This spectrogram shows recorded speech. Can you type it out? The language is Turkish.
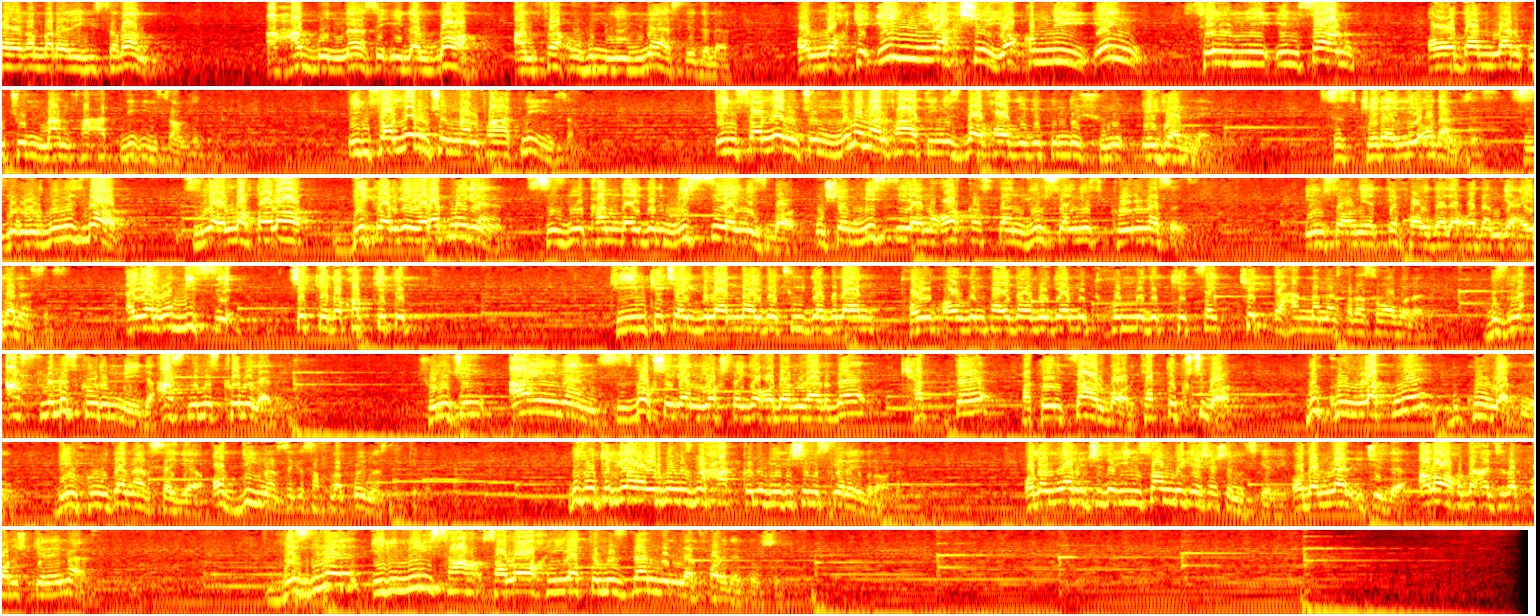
payg'ambar alayhissalom ahabbun nasi ilalloh anfa'uhum linnas dedilar allohga eng yaxshi yoqimli eng sevimli inson odamlar uchun manfaatli inson dedilar insonlar uchun manfaatli inson insonlar uchun nima manfaatingiz bor hozirgi kunda? Shuni egallang siz kerakli odamsiz. Sizni o'rningiz bor sizni alloh taolo bekorga yaratmagan. Sizni qandaydir missiyangiz bor. O'sha missiyani orqasidan yursangiz ko'rinasiz. İnsoniyatga foydali odamga aylanasiz. Agar u missiya chekkada qolib ketib kiyim kechak bilan mayda chuyda bilan tovuq oldin paydo bo'lganmi tuxummi deb ketsak ketdi hamma narsa rasvo bo'ladi. Bizni aslimiz ko'rinmaydi aslimiz ko'miladi shuning uchun aynan sizga o'xshagan yoshdagi odamlarda katta potensial bor katta kuch bor. Bu quvvatni bu quvvatni behuda narsaga oddiy narsaga sarflab qo'ymaslik kerak. Biz o'tirgan o'rnimizni haqqini berishimiz kerak birodar. Odamlar ichida insondek yashashimiz kerak. Odamlar ichida alohida ajrab qolish kerak emas. Bizni ilmiy sa- salohiyatimizdan millat foyda ko'rsin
